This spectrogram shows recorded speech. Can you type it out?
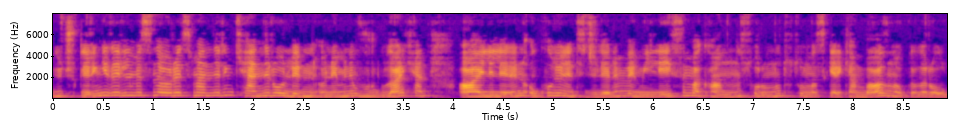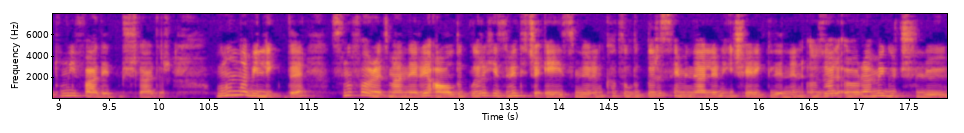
güçlüklerin giderilmesinde öğretmenlerin kendi rollerinin önemini vurgularken ailelerin, okul yöneticilerin ve Milli Eğitim Bakanlığı'nın sorumlu tutulması gereken bazı noktalar olduğunu ifade etmişlerdir. Bununla birlikte sınıf öğretmenleri aldıkları hizmet içi eğitimlerin, katıldıkları seminerlerin içeriklerinin özel öğrenme güçlüğü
